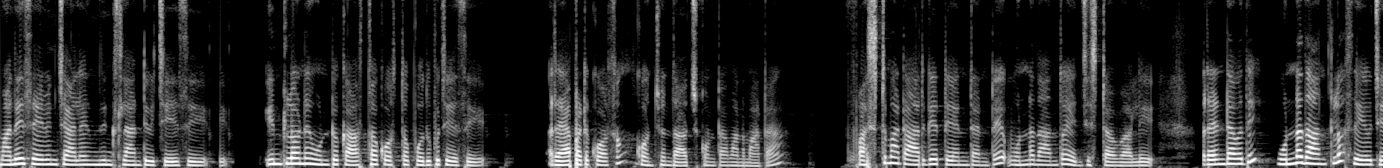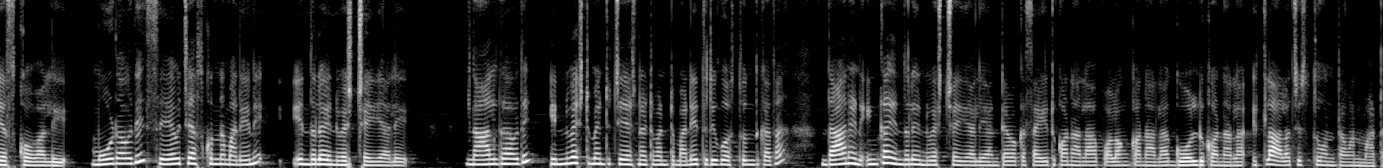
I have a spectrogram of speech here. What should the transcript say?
మనీ సేవింగ్ ఛాలెంజింగ్స్ లాంటివి చేసి ఇంట్లోనే ఉంటూ కాస్త కోస్త పొదుపు చేసి రేపటి కోసం కొంచెం దాచుకుంటామన్నమాట. ఫస్ట్ మా టార్గెట్ ఏంటంటే ఉన్న దాంతో అడ్జస్ట్ అవ్వాలి. రెండవది ఉన్న దాంట్లో సేవ్ చేసుకోవాలి. మూడవది సేవ్ చేసుకున్న మనీని ఇందులో ఇన్వెస్ట్ చేయాలి. నాలుగవది ఇన్వెస్ట్మెంట్ చేసినటువంటి మనీ తిరిగి వస్తుంది కదా దానిని ఇంకా ఇందులో ఇన్వెస్ట్ చేయాలి. అంటే ఒక సైట్ కొనాలా పొలం కొనాలా గోల్డ్ కొనాలా ఇట్లా ఆలోచిస్తూ ఉంటాం అనమాట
